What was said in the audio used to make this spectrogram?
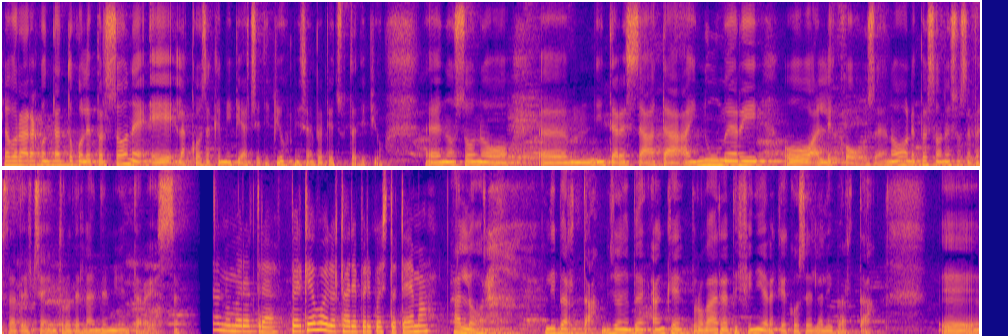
Lavorare a contatto con le persone è la cosa che mi piace di più, mi è sempre piaciuta di più. Eh, non sono ehm, interessata ai numeri o alle cose, no? le persone sono sempre state il centro della, del mio interesse. Numero 3. Perché vuoi lottare per questo tema? Allora, libertà. Bisogna anche provare a definire che cos'è la libertà. Eh,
